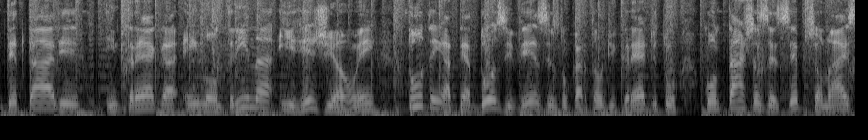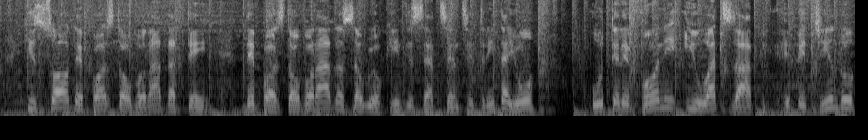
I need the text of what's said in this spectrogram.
Detalhe: entrega em Londrina e região, hein? Tudo em até 12 vezes no cartão de crédito, com taxas excepcionais que só o Depósito Alvorada tem. Depósito Alvorada, São de 731 o telefone e o WhatsApp. Repetindo,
